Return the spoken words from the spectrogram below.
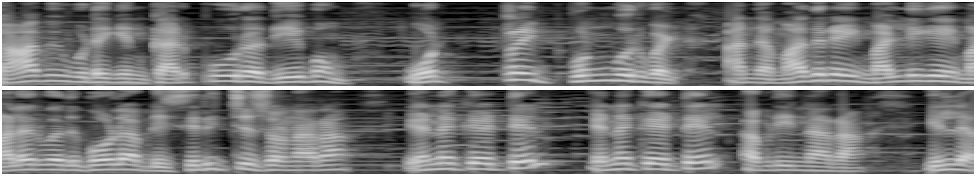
காவி உடையின் கற்பூர தீபம் ஒற்றை புன்முறுவல். அந்த மதுரை மல்லிகை மலர்வது போல் அப்படி சிரித்து சொன்னாராம். என்ன கேட்டேல்? என்ன கேட்டேல்? அப்படின்னாராம். இல்லை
